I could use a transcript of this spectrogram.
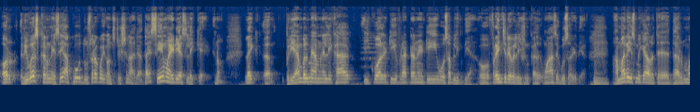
और रिवर्स करने से आपको दूसरा कोई कॉन्स्टिट्यूशन आ जाता है सेम आइडियाज़ लेके यू नो लाइक प्रियम्बल में हमने लिखा इक्वालिटी फ्रैटर्निटी वो सब लिख दिया। वो फ्रेंच रेवोल्यूशन का वहाँ से घुसड़ दिया। हमारे इसमें क्या होता है धर्म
